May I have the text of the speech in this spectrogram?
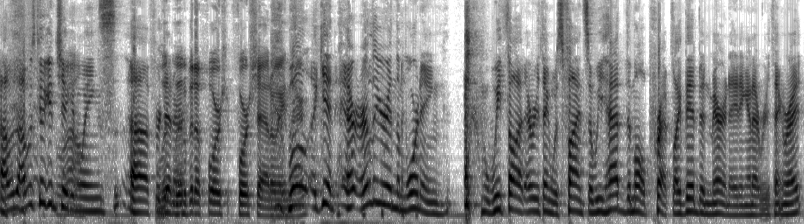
I was I was cooking chicken wings uh, for A dinner. A little bit of fore foreshadowing. Well, there. again, e- earlier in the morning, we thought everything was fine, so we had them all prepped, like they had been marinating and everything, right?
